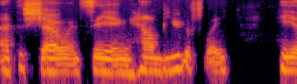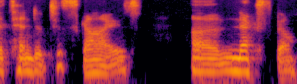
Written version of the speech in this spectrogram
at the show and seeing how beautifully he attended to skies. Uh, next, Bill.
